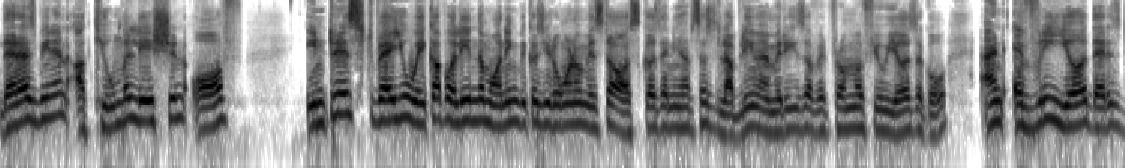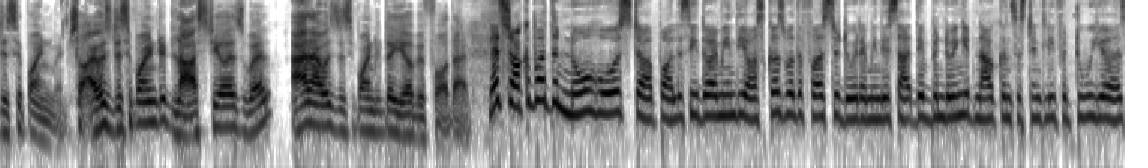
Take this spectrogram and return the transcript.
there has been an accumulation of interest where you wake up early in the morning because you don't want to miss the Oscars and you have such lovely memories of it from a few years ago. And every year there is disappointment. So I was disappointed last year as well. And I was disappointed the year before that. Let's talk about the no host uh, policy, though. I mean, the Oscars were the first to do it. I mean, they start, they've been doing it now consistently for two years.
